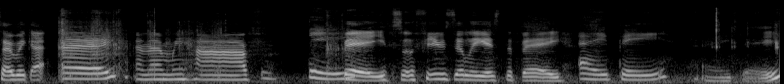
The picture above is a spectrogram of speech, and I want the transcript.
So we get A and then we have B. B. So the Fusilli is the B. A B. A, B.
